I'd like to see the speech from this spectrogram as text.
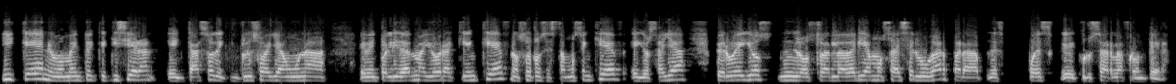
y que en el momento en que quisieran, en caso de que incluso haya una eventualidad mayor aquí en Kiev, nosotros estamos en Kiev, ellos allá, pero ellos los trasladaríamos a ese lugar para después eh, cruzar la frontera.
